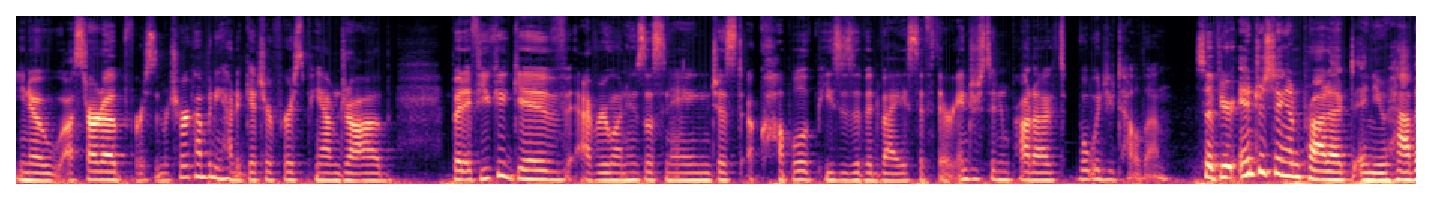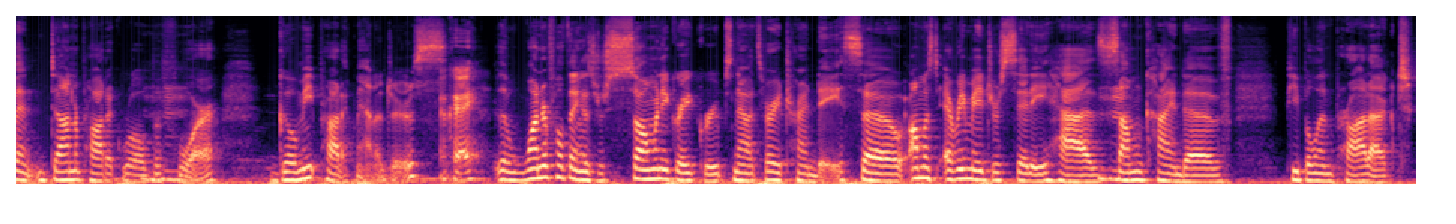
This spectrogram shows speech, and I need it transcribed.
you know, a startup versus a mature company, how to get your first PM job. But if you could give everyone who's listening just a couple of pieces of advice if they're interested in product, what would you tell them? So if you're interested in product and you haven't done a product role mm-hmm. before, go meet product managers. Okay. The wonderful thing is there's so many great groups now. It's very trendy. So almost every major city has mm-hmm. some kind of people in product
